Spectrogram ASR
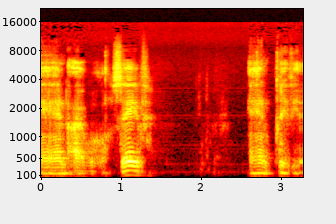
and I will save and preview.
